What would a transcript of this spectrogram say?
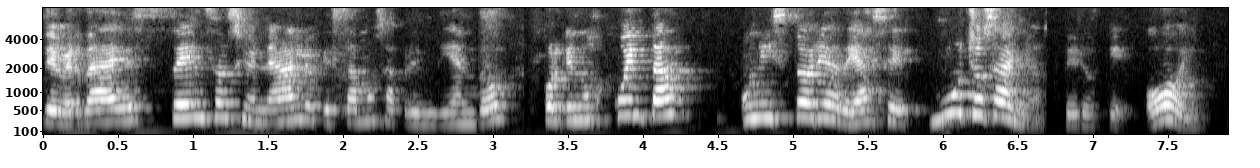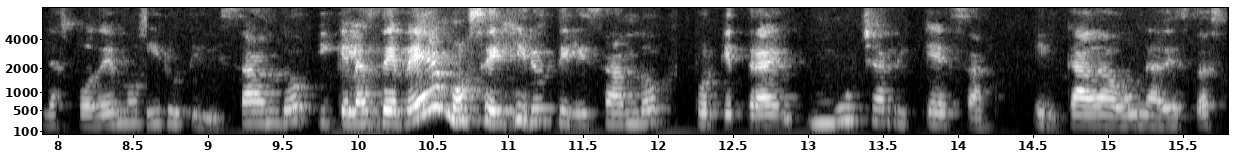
De verdad es sensacional lo que estamos aprendiendo porque nos cuenta una historia de hace muchos años, pero que hoy las podemos ir utilizando y que las debemos seguir utilizando porque traen mucha riqueza en cada una de estas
